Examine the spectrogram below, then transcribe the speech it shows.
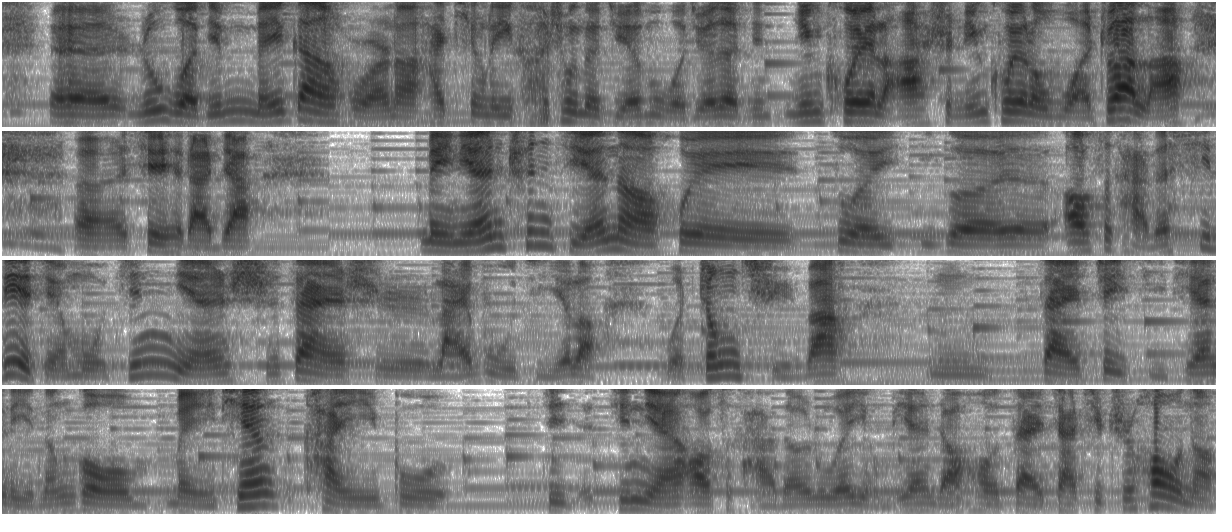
呃，如果您没干活呢，还听了一刻钟的节目，我觉得您您亏了啊，是您亏了，我赚了啊。呃，谢谢大家。每年春节呢会做一个奥斯卡的系列节目，今年实在是来不及了，我争取吧。嗯，在这几天里能够每天看一部今今年奥斯卡的入围影片，然后在假期之后呢，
